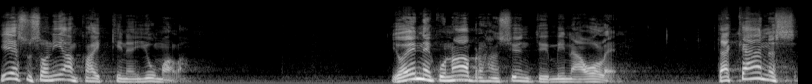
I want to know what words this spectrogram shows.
Jeesus on iankaikkinen Jumala. Jo ennen kuin Abraham syntyi, minä olen. Tämä käännös,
